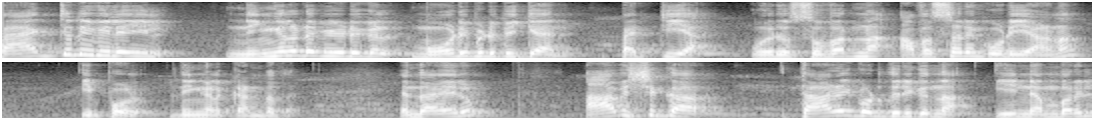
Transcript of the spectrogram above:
ഫാക്ടറി വിലയിൽ നിങ്ങളുടെ വീടുകൾ മോടി പിടിപ്പിക്കാൻ പറ്റിയ ഒരു സുവർണ അവസരം കൂടിയാണ് ഇപ്പോൾ നിങ്ങൾ കണ്ടത്. എന്തായാലും ആവശ്യക്കാർ താഴെ കൊടുത്തിരിക്കുന്ന ഈ നമ്പറിൽ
